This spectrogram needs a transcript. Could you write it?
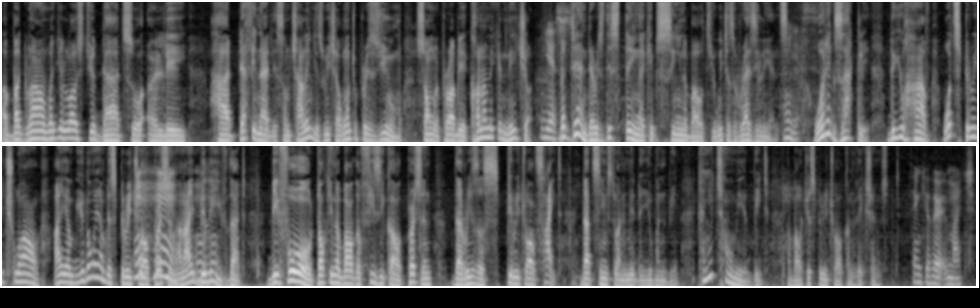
a background when you lost your dad so early, had definitely some challenges, which I want to presume some were probably economic in nature. Yes. But then there is this thing I keep seeing about you, which is resilience. Oh, yes. What exactly do you have? What spiritual? I am. You know, I am the spiritual mm-hmm. person, and I mm-hmm. believe that before talking about the physical person, there is a spiritual side that seems to animate the human being. Can you tell me a bit about your spiritual convictions? Thank you very much.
